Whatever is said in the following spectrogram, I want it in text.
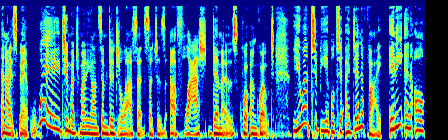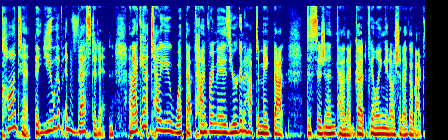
and I spent way too much money on some digital assets such as uh, flash demos, quote unquote. You want to be able to identify any and all content that you have invested in. And I can't tell you what that time frame is. You're going to have to make that decision, kind of that gut feeling, you know, should I go back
